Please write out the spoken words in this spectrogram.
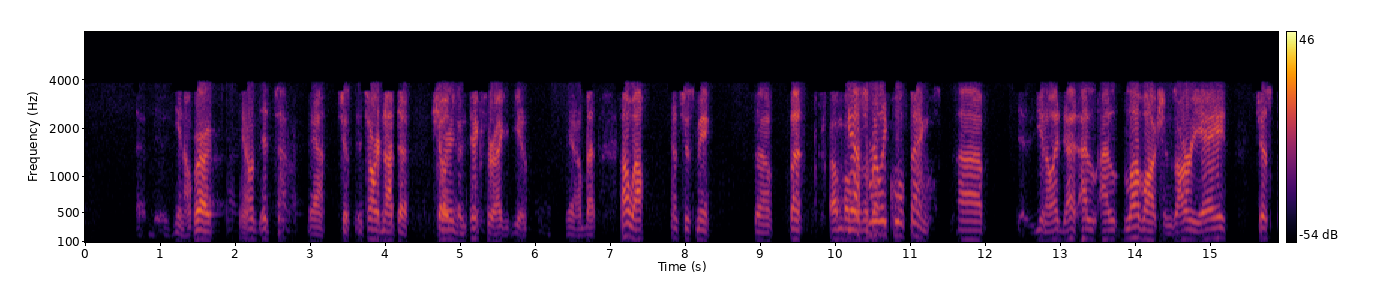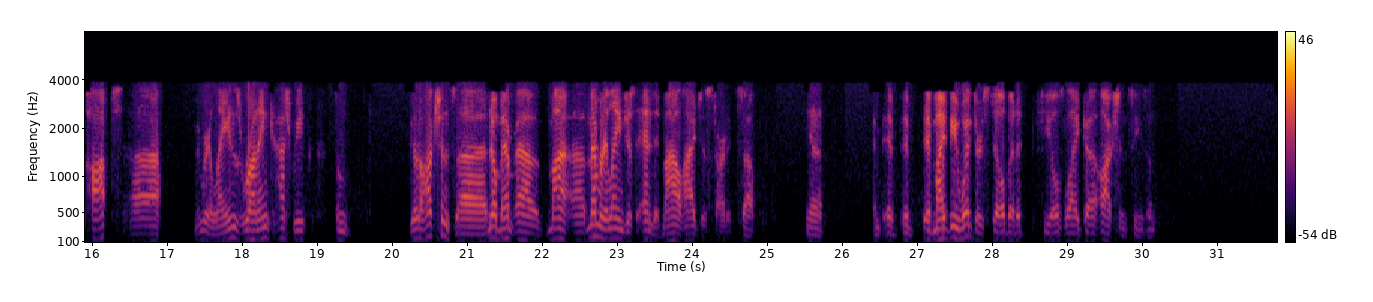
you know, Right. you know, it's yeah, just it's hard not to show Crazy. in picture. I you know, you know, but oh well, that's just me. So, but yeah, some really cool things. Uh, you know, I, I I love auctions. REA just popped. Uh, memory lane's running. Gosh, we some good auctions. Uh, no, mem- uh, my uh, memory lane just ended. Mile High just started. So, yeah, it, it, it might be winter still, but it feels like uh, auction season.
